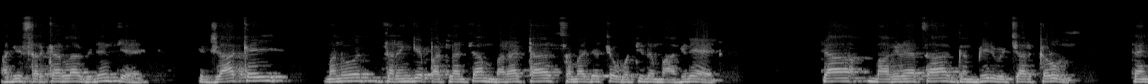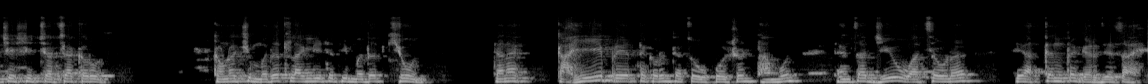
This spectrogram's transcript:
माझी सरकारला विनंती आहे की ज्या काही मनोज जरंगे पाटलांच्या मराठा समाजाच्या वतीनं मागण्या आहेत. त्या मागण्याचा गंभीर विचार करून त्यांच्याशी चर्चा करून कोणाची मदत लागली तर ती मदत घेऊन त्यांना काहीही प्रयत्न करून त्याचं उपोषण थांबवून त्यांचा जीव वाचवणं हे अत्यंत गरजेचं आहे.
